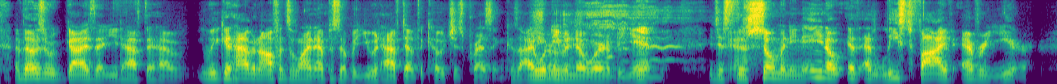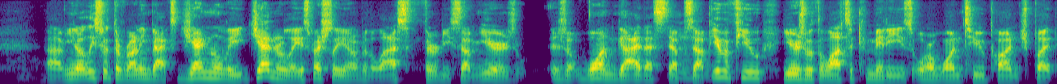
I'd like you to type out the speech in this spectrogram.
And those were guys that you'd have to have. We could have an offensive line episode, but you would have to have the coaches present because I wouldn't even know where to begin. It just Yeah. there's so many. You know, at, at least five every year. Um, you know, at least with the running backs, generally, generally, especially over the last thirty some years, there's a one guy that steps up. You have a few years with lots of committees or a one-two punch, but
